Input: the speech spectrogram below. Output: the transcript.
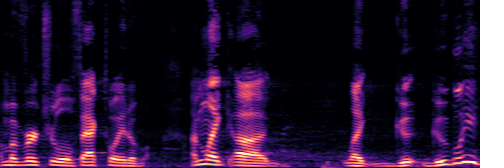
I'm a virtual factoid of. I'm like, uh, like goo- googly.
